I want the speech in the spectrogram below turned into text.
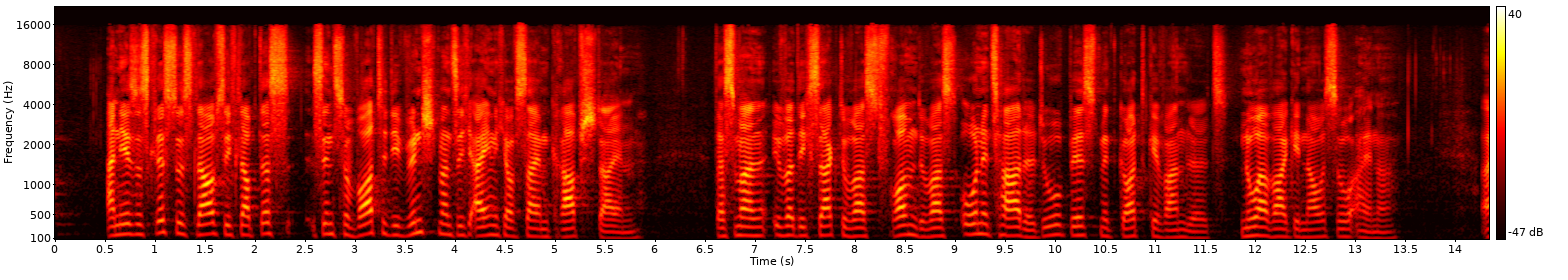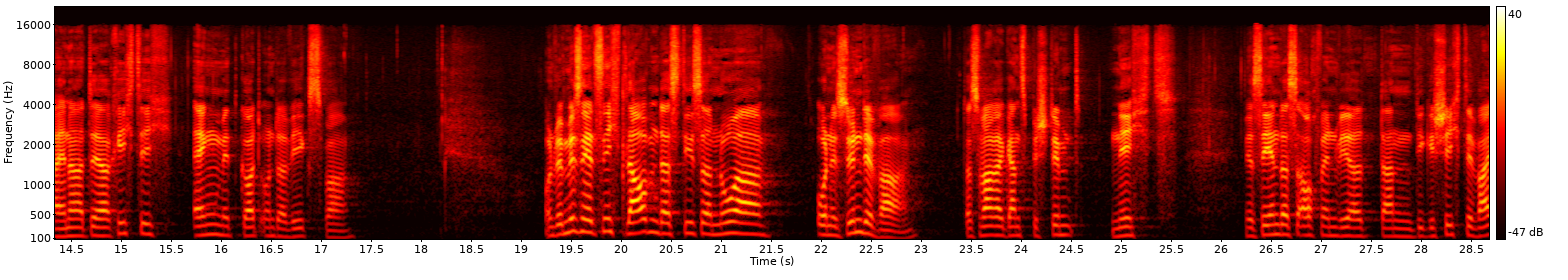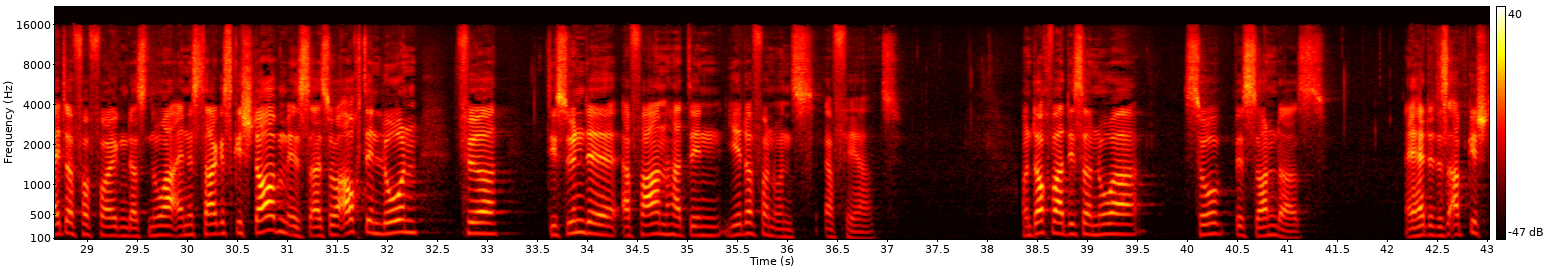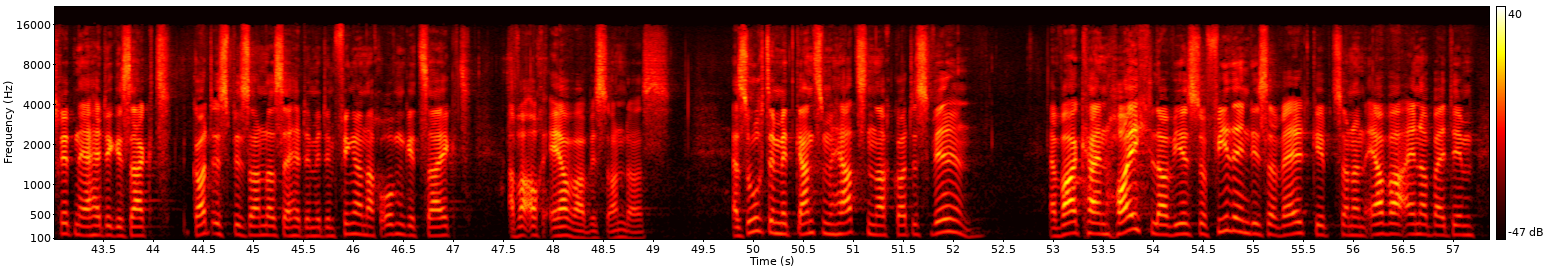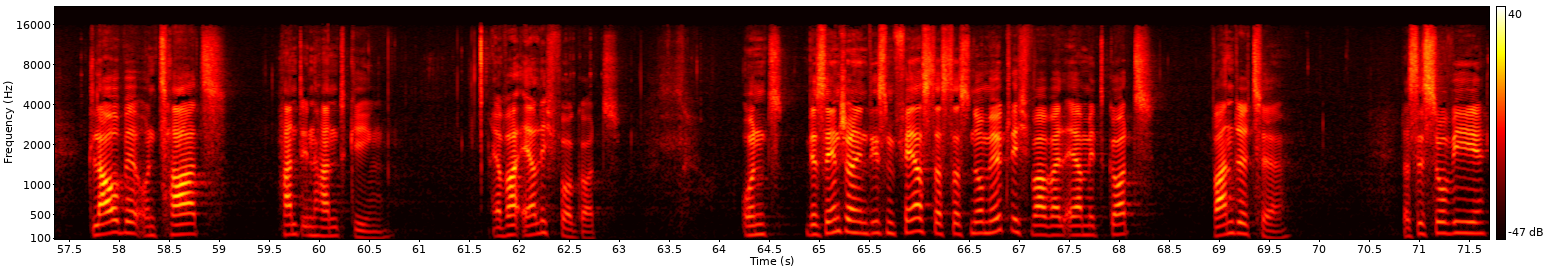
an Jesus Christus glaubst, ich glaube, das sind so Worte, die wünscht man sich eigentlich auf seinem Grabstein. Dass man über dich sagt, du warst fromm, du warst ohne Tadel, du bist mit Gott gewandelt. Noah war genau so einer. Einer, der richtig eng mit Gott unterwegs war. Und wir müssen jetzt nicht glauben, dass dieser Noah ohne Sünde war. Das war er ganz bestimmt nicht. Wir sehen das auch, wenn wir dann die Geschichte weiterverfolgen, dass Noah eines Tages gestorben ist, also auch den Lohn für die Sünde erfahren hat, den jeder von uns erfährt. Und doch war dieser Noah so besonders. Er hätte das abgestritten, er hätte gesagt, Gott ist besonders, er hätte mit dem Finger nach oben gezeigt, aber auch er war besonders. Er suchte mit ganzem Herzen nach Gottes Willen. Er war kein Heuchler, wie es so viele in dieser Welt gibt, sondern er war einer, bei dem Glaube und Tat Hand in Hand gingen. Er war ehrlich vor Gott. Und wir sehen schon in diesem Vers, dass das nur möglich war, weil er mit Gott wandelte. Das ist so wie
